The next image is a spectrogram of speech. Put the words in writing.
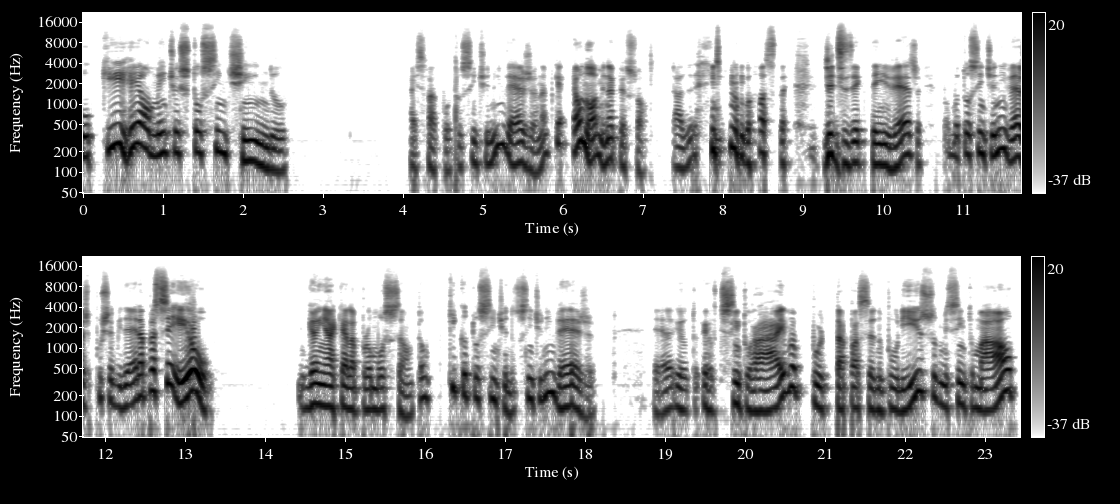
o que realmente eu estou sentindo? Aí você fala, pô, tô sentindo inveja, né? Porque é o nome, né, pessoal? Às vezes a gente não gosta de dizer que tem inveja. Pô, eu tô sentindo inveja. Puxa vida, era para ser eu ganhar aquela promoção. Então, o que, que eu tô sentindo? Eu tô sentindo inveja. É, eu, eu sinto raiva por estar tá passando por isso, me sinto mal,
